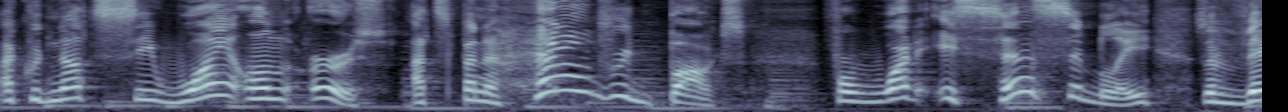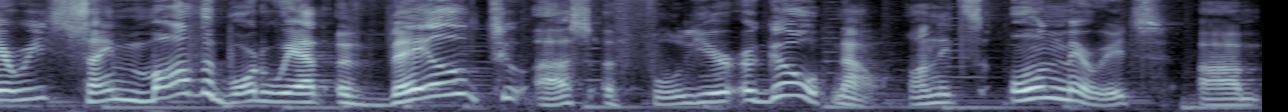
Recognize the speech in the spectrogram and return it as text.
I could not see why on earth I'd spend a hundred bucks for what is sensibly the very same motherboard we had availed to us a full year ago. Now, on its own merits, um,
